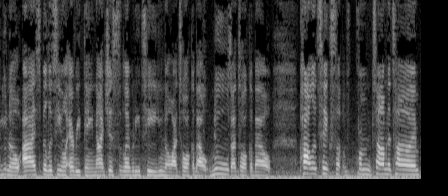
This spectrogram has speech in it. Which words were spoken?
you know, I spill the tea on everything, not just celebrity tea. You know, I talk about news. I talk about politics from time to time,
